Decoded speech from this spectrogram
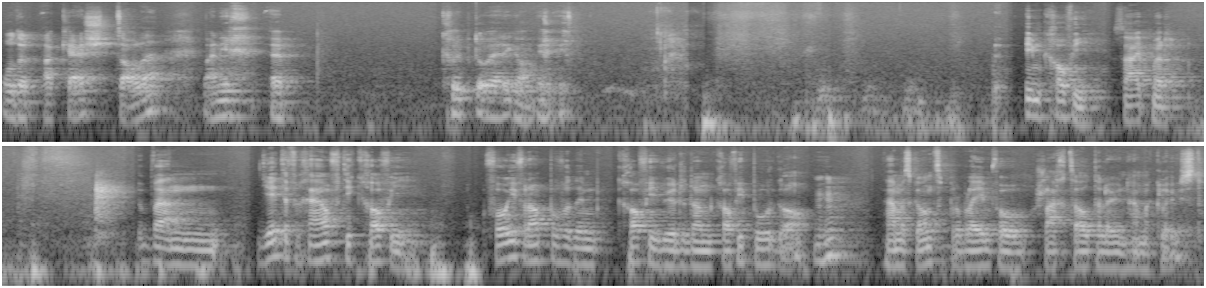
oder auch Cash zahlen kann, wenn ich eine Kryptowährung habe? Ich, ich, Im Kaffee sagt man, wenn jeder verkaufte Kaffee 5 Rappen von dem Kaffee würde dann Kaffee pur gehen, dann haben wir das ganze Problem von schlecht bezahlten Löhnen haben wir gelöst.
